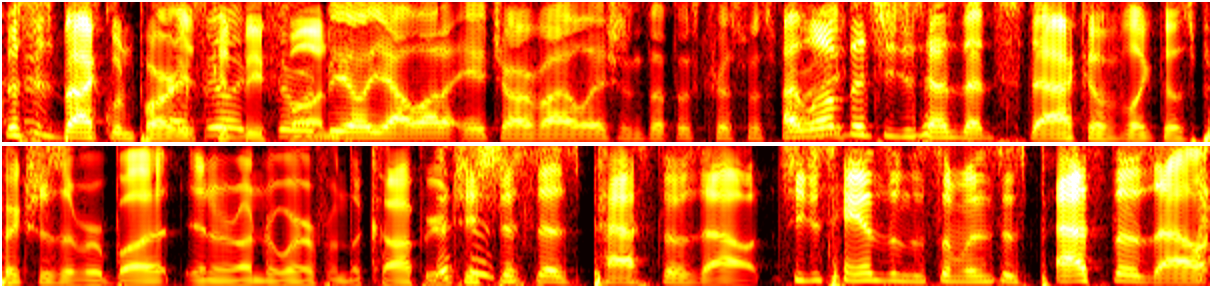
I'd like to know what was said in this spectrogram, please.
this is back when parties could like be there fun. would be uh, yeah, a lot of HR violations at this Christmas I love that she just has that stack of like those pictures of her butt in her underwear from the copier. This she is- just says, "Pass those out." She just hands them to someone and says, "Pass those out."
